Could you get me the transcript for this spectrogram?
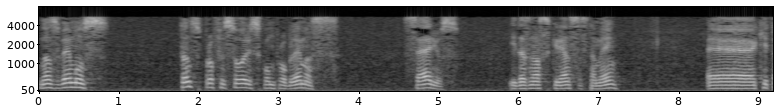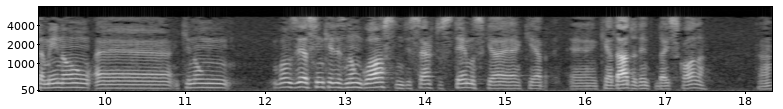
nós vemos tantos professores com problemas sérios, e das nossas crianças também, é, que também não, é, que não, vamos dizer assim, que eles não gostam de certos temas que é, que é, é, que é dado dentro da escola, tá?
